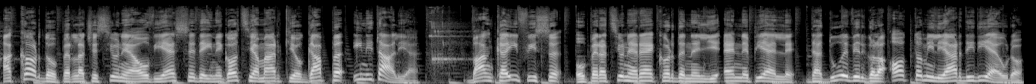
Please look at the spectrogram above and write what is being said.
Accordo per la cessione a OVS dei negozi a marchio Gap in Italia. Banca Ifis, operazione record negli NPL da 2,8 miliardi di euro.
